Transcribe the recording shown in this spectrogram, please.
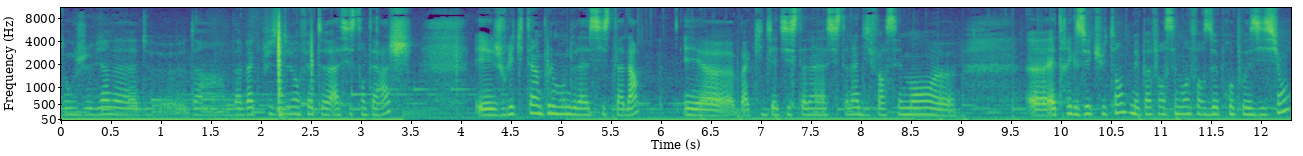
donc je viens d'un bac plus 2 en fait, assistante RH et je voulais quitter un peu le monde de l'assistanat. Et euh, bah, qui dit assistante assistana dit forcément euh, être exécutante, mais pas forcément force de proposition.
